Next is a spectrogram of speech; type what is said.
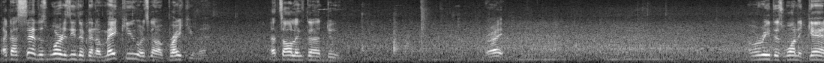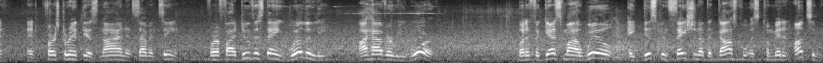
Like I said, this word is either going to make you or it's going to break you, man. That's all it's going to do. Right? I'm going to read this one again in 1 Corinthians 9 and 17. For if I do this thing willingly, I have a reward. But if against my will a dispensation of the gospel is committed unto me,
